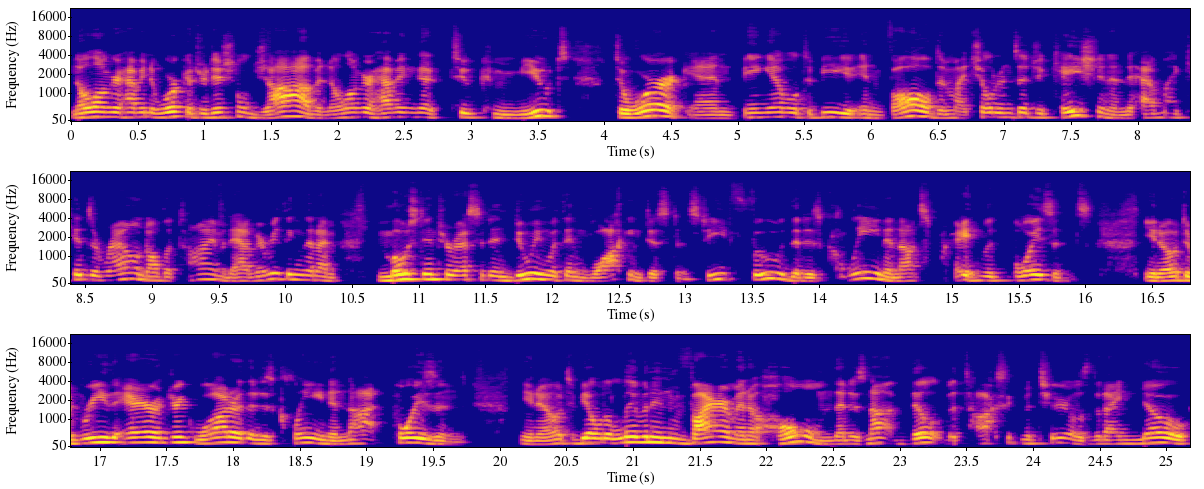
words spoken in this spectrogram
no longer having to work a traditional job and no longer having to commute to work and being able to be involved in my children's education and to have my kids around all the time and to have everything that I'm most interested in doing within walking distance, to eat food that is clean and not sprayed with poisons, you know, to breathe air and drink water that is clean and not poisoned you know, to be able to live in an environment, a home that is not built with toxic materials that I know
